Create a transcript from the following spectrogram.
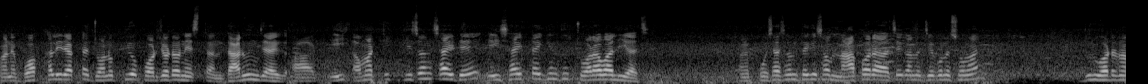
মানে বকখালির একটা জনপ্রিয় পর্যটন স্থান। দারুণ জায়গা। আর এই আমার ঠিক পিছন সাইডে এই সাইডটায় কিন্তু চোরাবালি আছে। মানে প্রশাসন থেকে সব না করা আছে। কারণ যে কোনো সময় দুর্ঘটনা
